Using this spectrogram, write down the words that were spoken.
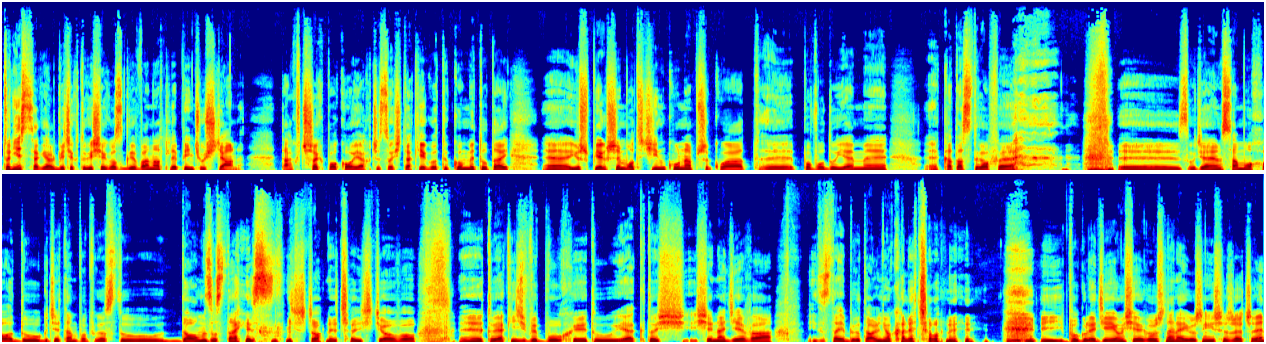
to nie jest serial, wiecie, który się rozgrywa na tle pięciu ścian, tak, w trzech pokojach czy coś takiego, tylko my tutaj e, już w pierwszym odcinku na przykład e, powodujemy e, katastrofę z udziałem samochodu, gdzie tam po prostu dom zostaje zniszczony częściowo, e, tu jakieś wybuchy, tu jak ktoś się nadziewa i zostaje brutalnie okaleczony i w ogóle dzieją się różne najróżniejsze rzeczy.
